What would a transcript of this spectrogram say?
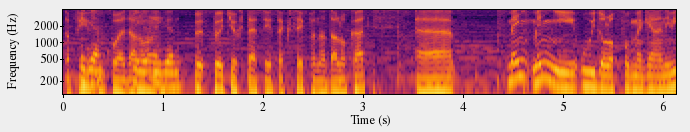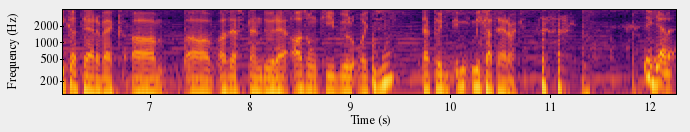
A Facebook igen, oldalon igen, igen. pötyögtettétek szépen a dalokat. Mennyi, mennyi új dolog fog megjelenni? Mik a tervek a, a, az esztendőre, azon kívül, hogy, uh-huh. tehát, hogy mik a tervek? Igen,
